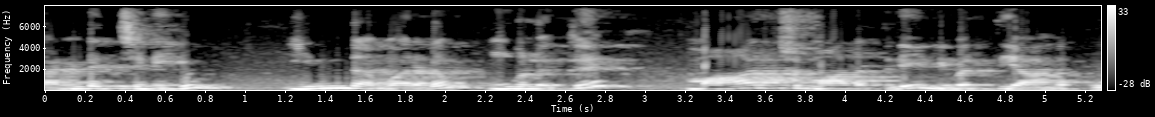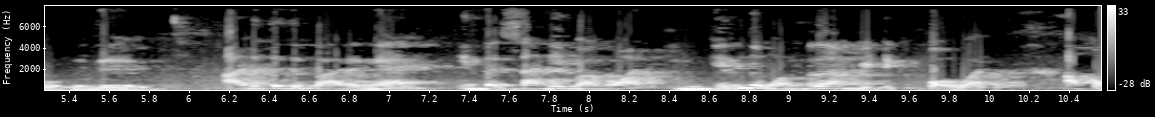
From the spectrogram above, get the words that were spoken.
கண்டச்சனியும் இந்த வருடம் உங்களுக்கு மார்ச் மாதத்திலே நிவர்த்தியாக போகுது. அடுத்தது பாருங்க இந்த சனி பகவான் இங்கிருந்து ஒன்பதாம் வீட்டுக்கு போவார். அப்போ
